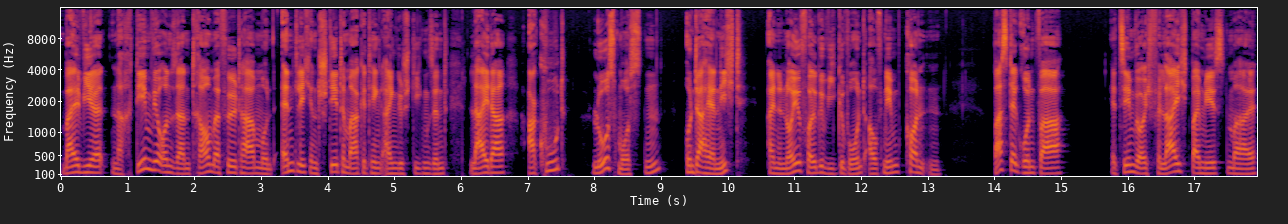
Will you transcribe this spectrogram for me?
weil wir, nachdem wir unseren Traum erfüllt haben und endlich ins Städtemarketing eingestiegen sind, leider akut los mussten und daher nicht eine neue Folge wie gewohnt aufnehmen konnten. Was der Grund war, erzählen wir euch vielleicht beim nächsten Mal.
